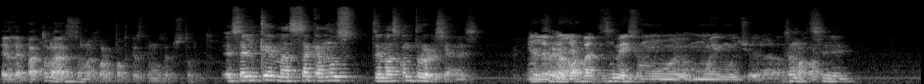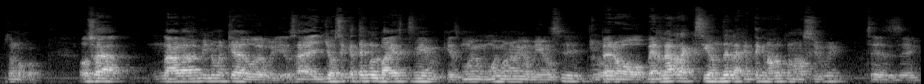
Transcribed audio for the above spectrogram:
El de Pato la verdad es el mejor podcast que hemos hecho hasta ahorita. es el que más sacamos temas controversiales. El de, el de ¿no? Pato se me hizo muy, muy, muy chido, la Es el verdad. mejor. Sí. Es el mejor. O sea, la verdad a mí no me queda duda, güey. O sea, yo sé que tengo el bias, que es, mi- que es muy, muy buen amigo mío. Sí. Pero ver la reacción de la gente que no lo conoce, güey. Sí, sí, sí.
